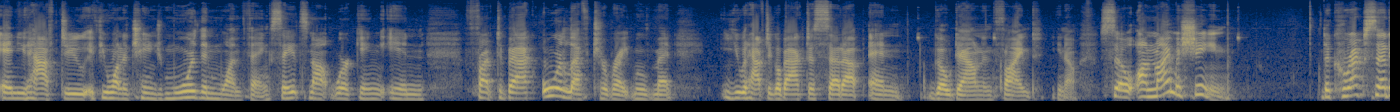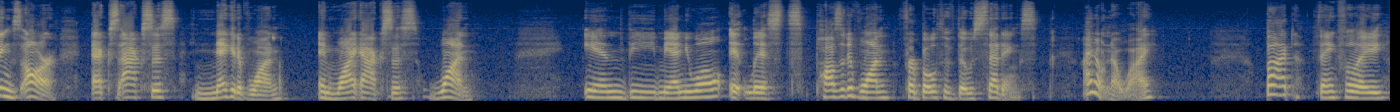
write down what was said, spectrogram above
And you have to, if you want to change more than one thing, say it's not working in front to back or left to right movement, you would have to go back to setup and go down and find, you know. So on my machine, the correct settings are x-axis negative 1 and y-axis 1. In the manual, it lists positive 1 for both of those settings. I don't know why. But thankfully,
